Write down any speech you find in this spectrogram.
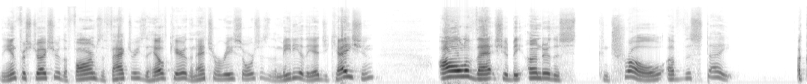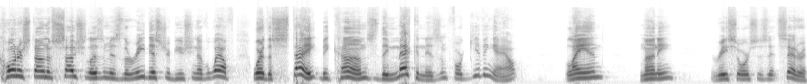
the infrastructure, the farms, the factories, the healthcare, the natural resources, the media, the education, all of that should be under the control of the state. A cornerstone of socialism is the redistribution of wealth, where the state becomes the mechanism for giving out land, money, resources, etc.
